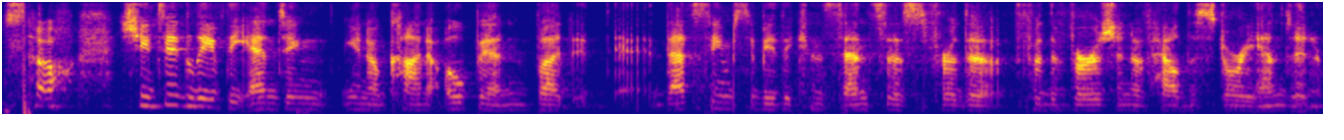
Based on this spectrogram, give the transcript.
So she did leave the ending, you know, kind of open. But that seems to be the consensus for the for the version of how the story ended.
